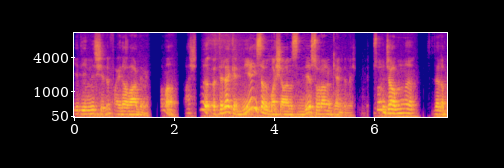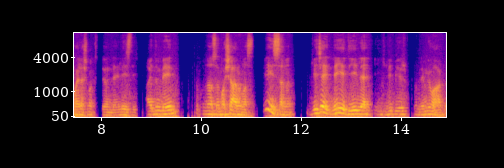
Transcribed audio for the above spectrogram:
yediğiniz şeyden fayda var demek. Ama açlığı ötelerken niye insanın başı ağrısın diye sorarım kendime şimdi. Bu sorunun cevabını sizlerle paylaşmak istiyorum değerli izleyici. Aydın Bey'in bundan sonra başı ağrımasın. Bir insanın gece ne yediğiyle ilgili bir problemi vardı.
